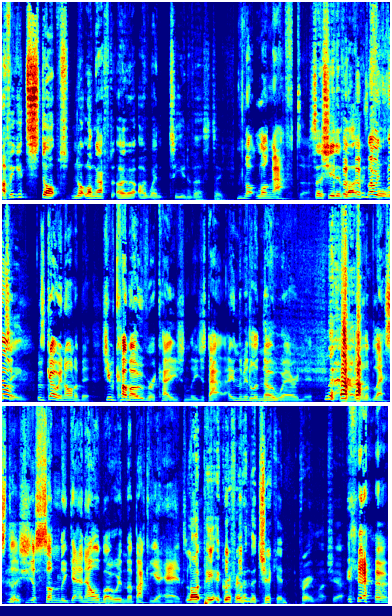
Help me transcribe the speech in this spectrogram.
I think it stopped not long after uh, I went to university. Not long after. So she'd have like been So it fourteen. was going on a bit. She would come over occasionally, just out in the middle of nowhere, in, in the middle of Leicester. She'd just suddenly get an elbow in the back of your head. Like Peter Griffin and the chicken, pretty much. Yeah. Yeah.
